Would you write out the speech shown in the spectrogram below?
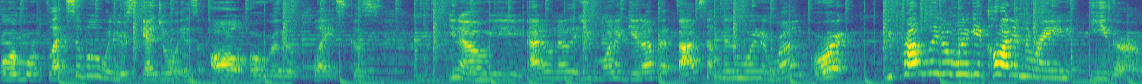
or more flexible when your schedule is all over the place because you know you, I don't know that you want to get up at five something in the morning and run or you probably don't want to get caught in the rain either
